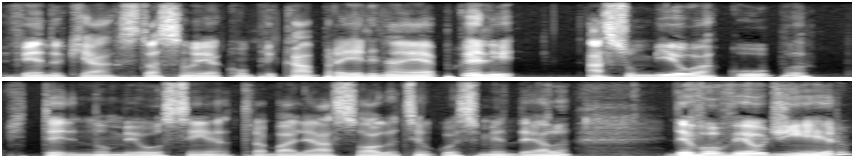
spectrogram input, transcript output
vendo que a situação ia complicar para ele na época, ele assumiu a culpa, que nomeou sem trabalhar a sogra, sem o conhecimento dela, devolveu o dinheiro,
